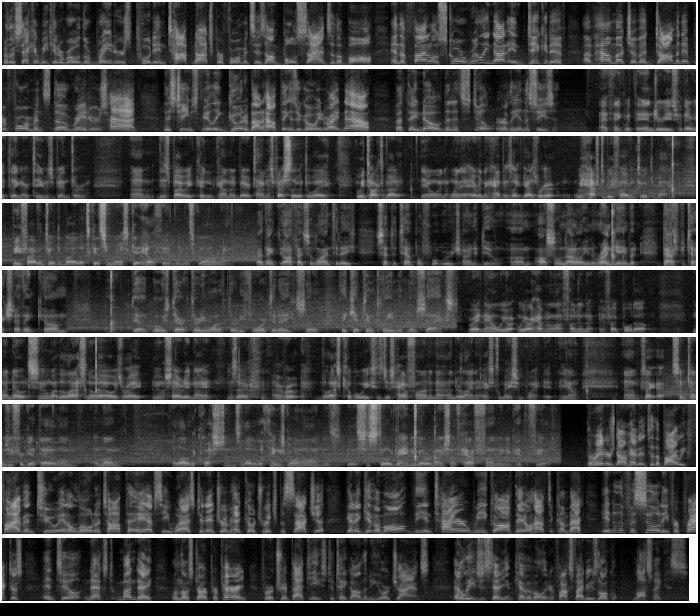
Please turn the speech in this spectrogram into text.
For the second week in a row, the Raiders put in top notch performances on both sides of the ball, and the final score really not indicative of how much of a dominant performance the Raiders had. This team's feeling good about how things are going right now, but they know that it's still early in the season. I think with the injuries, with everything our team's been through, um, this bye week couldn't come at a better time, especially with the way we talked about it. You know, when when everything happens, like guys, we're gonna we have to be five and two at the bye. Be five and two at the bye. Let's get some rest, get healthy, and then let's go on a run. I think the offensive line today set the tempo for what we were trying to do. Um, also, not only in the run game, but pass protection. I think um, yeah, what was Derek 31 of 34 today, so they kept him clean with no sacks. Right now, we are we are having a lot of fun, and if I pulled out my notes. You know, the last note I always write, you know, Saturday night, as I, I wrote the last couple weeks, is just have fun, and I underline an exclamation point. It, you know, because um, I, sometimes you forget that along among a lot of the questions, a lot of the things going on. Is it's just still a game. You got to remind yourself, have fun when you hit the field. The Raiders now head into the bye week 5 and 2 and alone atop the AFC West. And interim head coach Rich Bisaccia going to give them all the entire week off. They don't have to come back into the facility for practice until next Monday when they'll start preparing for a trip back east to take on the New York Giants. At Allegiant Stadium, Kevin Mulliner, Fox 5 News Local, Las Vegas.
